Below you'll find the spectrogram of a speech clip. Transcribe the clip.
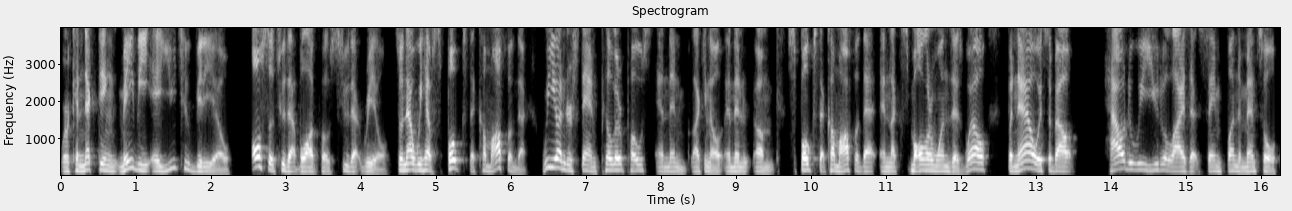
We're connecting maybe a youtube video also to that blog post to that reel so now we have spokes that come off of that we understand pillar posts and then like you know and then um spokes that come off of that and like smaller ones as well but now it's about how do we utilize that same fundamental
